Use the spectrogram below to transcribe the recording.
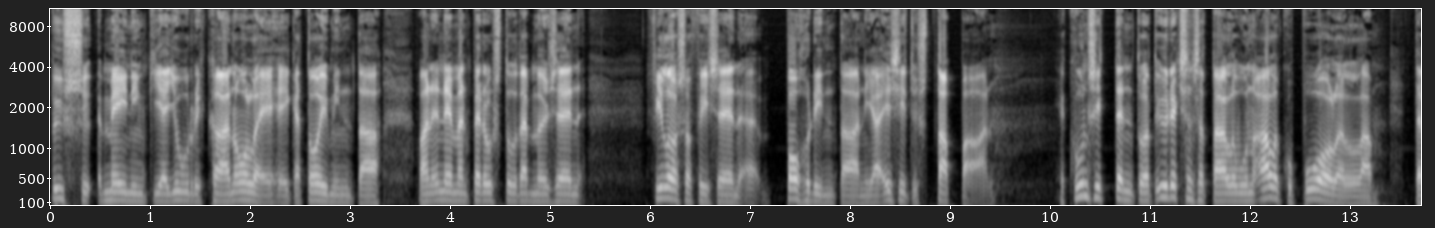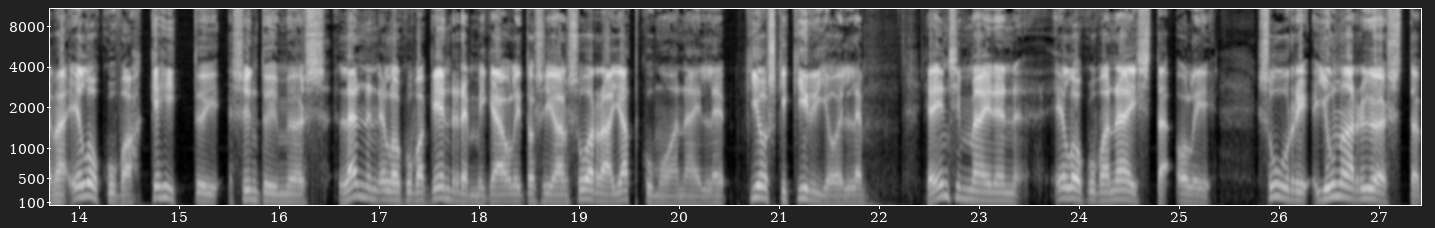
pyssymeininkiä juurikaan ole eikä toimintaa, vaan enemmän perustuu tämmöiseen filosofiseen pohdintaan ja esitystapaan. Ja kun sitten 1900-luvun alkupuolella tämä elokuva kehittyi, syntyi myös lännen elokuva genre, mikä oli tosiaan suoraa jatkumoa näille kioskikirjoille. Ja ensimmäinen elokuva näistä oli Suuri junaryöstö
